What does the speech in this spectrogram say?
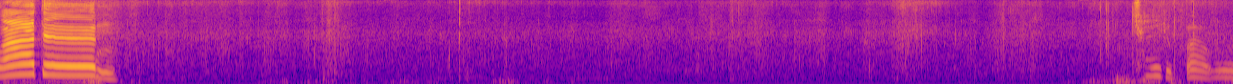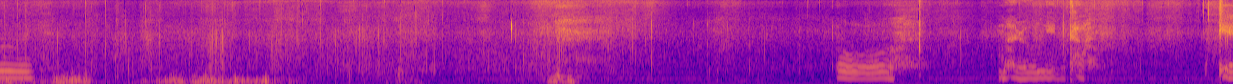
ว่าเตือนใช่หรือเปล่าเอ่ยโอ้ นินค่ะ แก่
